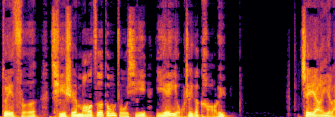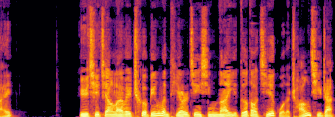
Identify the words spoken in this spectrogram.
对此，其实毛泽东主席也有这个考虑。这样一来，与其将来为撤兵问题而进行难以得到结果的长期战，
